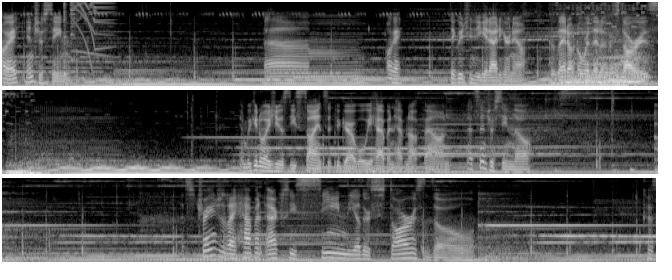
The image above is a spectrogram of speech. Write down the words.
Okay, interesting. Um... Okay. I think we just need to get out of here now, because I don't know where that other star is. And we can always use these signs to figure out what we have and have not found. That's interesting, though. It's strange that I haven't actually seen the other stars, though. Because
